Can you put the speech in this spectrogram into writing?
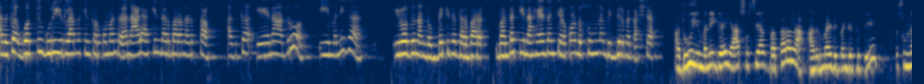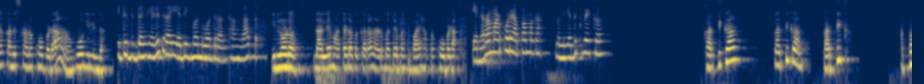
ಅದಕ್ಕ ಗೊತ್ತು ಗುರಿ ಇರ್ಲಾರ್ದಕ್ಕಿಂತ ಕರ್ಕೊಂಬಂದ್ರ ನಾಳೆ ಹಾಕಿನ ದರ್ಬಾರ ನಡೆಸ್ತಾಳ. ಅದಕ್ಕೆ ಏನಾದ್ರೂ ಈ ಮನಿಗ ಇರೋದು ನಾನು ಒಬ್ಬಕಿದ ದರ್ಬಾರ. ಬಂದಕ್ಕಿ ನಾ ಹೇಳ್ದಂಗೆ ಕೇಳ್ಕೊಂಡು ಸುಮ್ನೆ ಬಿದ್ದಿರ್ಬೇಕಷ್ಟೇ. ಅದು ಈ ಮನೆಗೆ ಯಾರು ಸೊಸೆಯಾಗಿ ಬರ್ತಾರಲ್ಲ ಅದ್ರ ಮೇಲೆ ಡಿಪೆಂಡ್ ಇರ್ತೈತಿ. ಸುಮ್ಮನೆ ಕನಸು ಕಾಣಕ್ ಹೋಗ್ಬೇಡ ಹೋಗಿಲ್ಲಿಂದ ಇದ್ದಿದ್ದಂಗೆ ಹೇಳಿದ್ರೆ ಎದಿಗ್ ಬಂದು ಹೋದ್ರ ಅಂತ ಹಂಗಾತ. ಇಲ್ಲಿ ನೋಡು ನಾ ಅಲ್ಲೇ ಮಾತಾಡಬೇಕಾರ ನಡ್ ಮಧ್ಯೆ ಬಂದು ಬಾಯಿ ಹಾಕಕ್ ಹೋಗ್ಬೇಡ. ಏನಾರ ಮಾಡ್ಕೊರಿ ಅಪ್ಪ ಮಗ ನನಗೆ ಎದಕ್ ಬೇಕು? ಕಾರ್ತಿಕಾ ಕಾರ್ತಿಕಾ ಕಾರ್ತಿಕ್. ಅಪ್ಪ?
